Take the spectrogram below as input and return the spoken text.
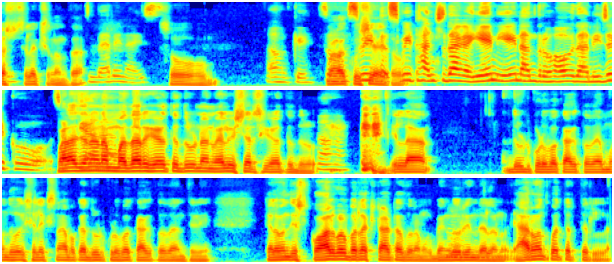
ಬೆಸ್ಟ್ ಸೆಲೆಕ್ಷನ್ ಅಂತ. Very nice so okay sweet ಆಯ್ತು. ಹಂಚಿದಾಗ ಏನ್ ಏನ್ ಅಂದ್ರು? ಹೌದಾ? ನಿಜಕ್ಕೂ ಬಹಳ ಜನ? ನಮ್ಮ ಮದರ್ ಹೇಳ್ತಿದ್ರು ನನ್ನ ವೆಲ್ ವಿಷರ್ಸ್ಗೆ ಹೇಳ್ತಿದ್ರು. ಇಲ್ಲ ದುಡ್ಡು ಕೊಡ್ಬೇಕಾಗ್ತದೆ ಮುಂದೆ ಹೋಗಿ ಸೆಲೆಕ್ಷನ್ ಆಗ್ಬೇಕಾದ್ರೆ ದುಡ್ಡು ಕೊಡ್ಬೇಕಾಗ್ತದೆ ಅಂತೇಳಿ. ಕೆಲವೊಂದಿಷ್ಟು ಕಾಲ್ಗಳು ಬರ್ಲಿಕ್ಕೆ ಸ್ಟಾರ್ಟ್ ಆದವು ನಮಗೆ ಬೆಂಗಳೂರಿಂದಲೂ ಯಾರು ಅಂತ ಗೊತ್ತಿರ್ತಿರಲಿಲ್ಲ.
